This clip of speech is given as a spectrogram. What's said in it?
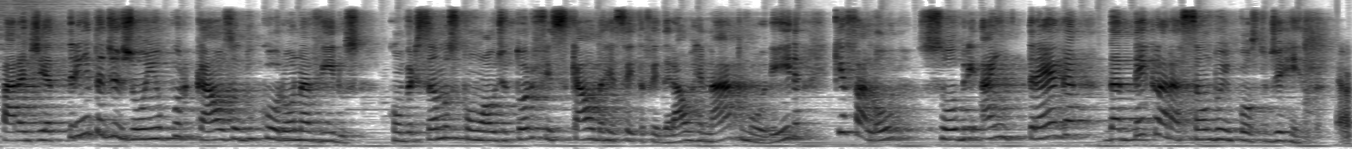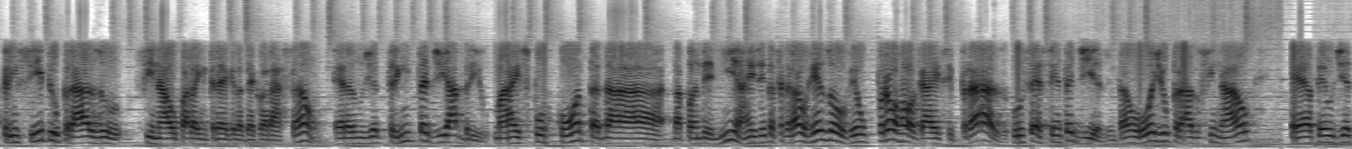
para dia 30 de junho por causa do coronavírus. Conversamos com o auditor fiscal da Receita Federal, Renato Moreira, que falou sobre a entrega da declaração do imposto de renda. A princípio, o prazo final para a entrega da declaração era no dia 30 de abril, mas por conta da, da pandemia, a Receita Federal resolveu prorrogar esse prazo por 60 dias. Então, hoje, o prazo final é até o dia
